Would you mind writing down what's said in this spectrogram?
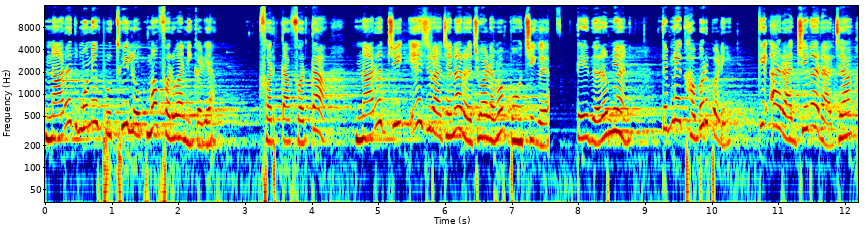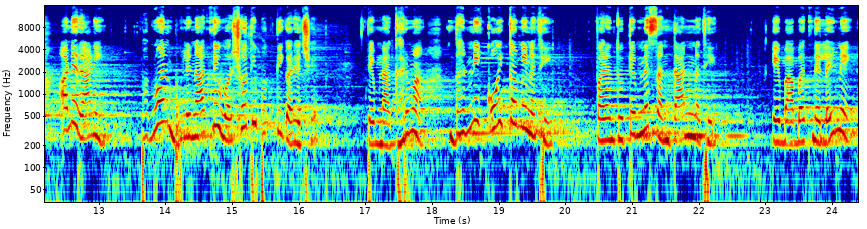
નારદ મુનિ પૃથ્વી લોકમાં ફરવા નીકળ્યા. ફરતા ફરતા નારદજી એ જ રાજાના રજવાડામાં પહોંચી ગયા. તે દરમિયાન તેમને ખબર પડી કે આ રાજ્યના રાજા અને રાણી ભગવાન ભોલેનાથની વર્ષોથી ભક્તિ કરે છે. તેમના ઘરમાં ધનની કોઈ કમી નથી, પરંતુ તેમને સંતાન નથી. એ બાબતને લઈને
